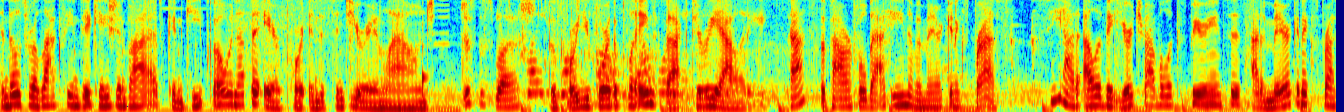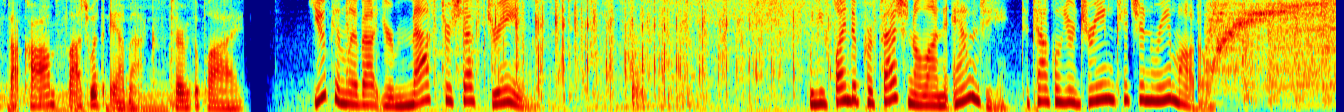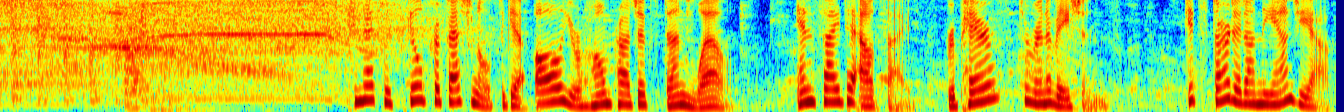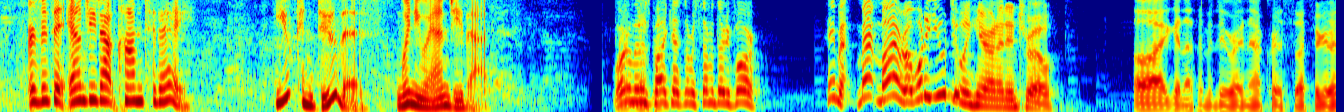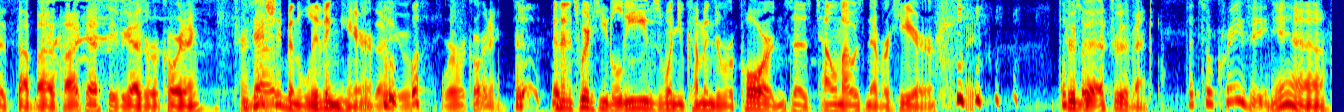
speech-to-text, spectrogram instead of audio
And those relaxing vacation vibes can keep going at the airport in the Centurion Lounge. Just a splash. Before you board the plane, back to reality. That's the powerful backing of American Express. See how to elevate your travel experiences at americanexpress.com slash with Amex. Terms apply. You can live out your MasterChef dreams when you find a professional on Angie to tackle your dream kitchen remodel. Connect with skilled professionals to get all your home projects done well. Inside to outside, repairs to renovations. Get started on the Angie app or visit Angie.com today. You can do this when you Angie that. Welcome to this podcast number 734. Hey, Matt, Matt Mira, what are you doing here on an intro? Oh, I got nothing to do right now, Chris. So I figured I'd stop by the podcast, see if you guys were recording. Turns He's actually out, been living here. turns out you were recording. And then it's weird. He leaves when you come in to record and says, "Tell him I was never here." through so- the through the vent. That's so crazy. Yeah,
